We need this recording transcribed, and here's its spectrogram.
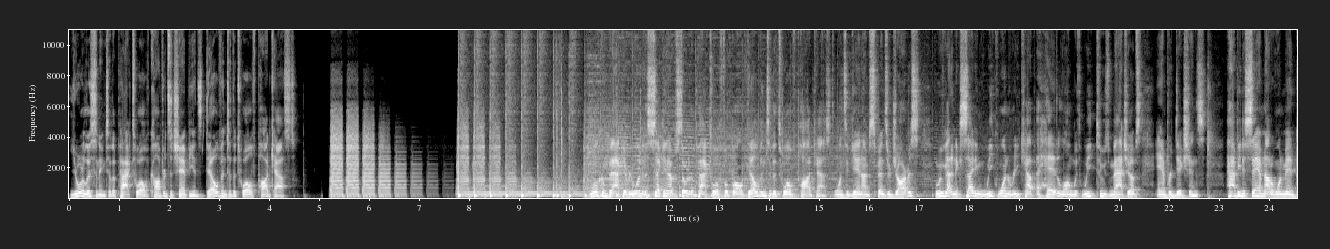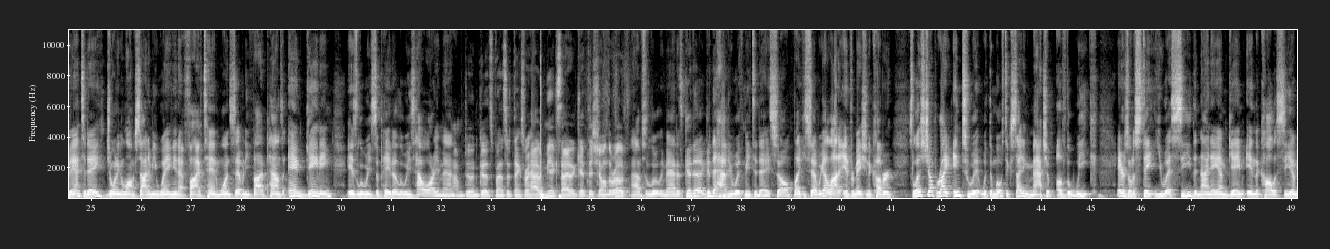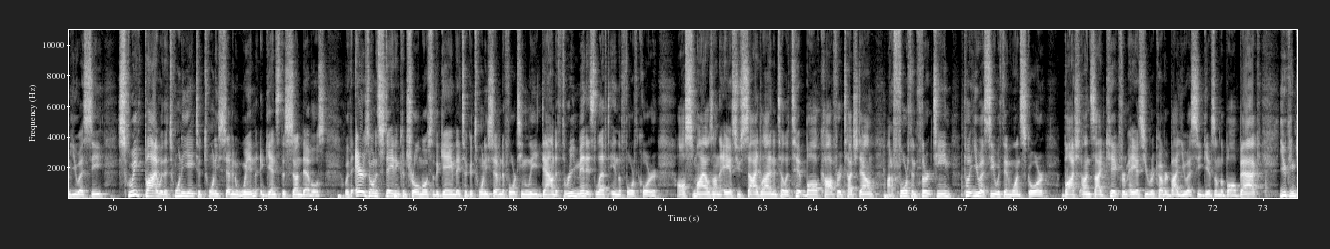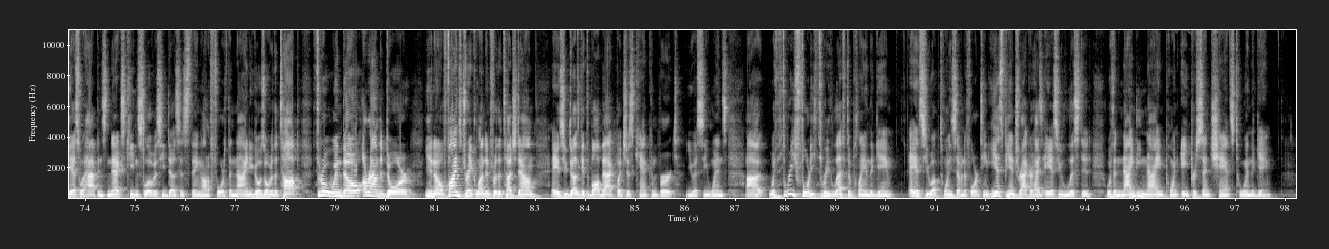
You're listening to the Pac 12 Conference of Champions Delve into the 12 podcast. Welcome back, everyone, to the second episode of the Pac 12 Football Delve into the 12 podcast. Once again, I'm Spencer Jarvis, and we've got an exciting week one recap ahead, along with week two's matchups and predictions. Happy to say I'm not a one man band today. Joining alongside of me, weighing in at 5'10, 175 pounds, and gaining is Luis Cepeda. Luis, how are you, man? I'm doing good, Spencer. Thanks for having me. Excited to get this show on the road. Absolutely, man. It's good to good to have you with me today. So, like you said, we got a lot of information to cover. So let's jump right into it with the most exciting matchup of the week. Arizona State USC, the 9 a.m. game in the Coliseum. USC squeaked by with a 28 to 27 win against the Sun Devils. With Arizona State in control most of the game, they took a 27 to 14 lead down to 3 minutes left in the fourth quarter. All smiles on the ASU sideline until a tip ball caught for a touchdown on a 4th and 13 put USC within one score. Botched onside kick from ASU recovered by USC gives them the ball back. You can guess what happens next. Kedon Slovis, he does his thing on a fourth and nine. He goes over the top, through a window, around a door, you know, finds Drake London for the touchdown. ASU does get the ball back, but just can't convert. USC wins. Uh, with 3.43 left to play in the game, ASU up 27 to 14. ESPN Tracker has ASU listed with a 99.8% chance to win the game.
